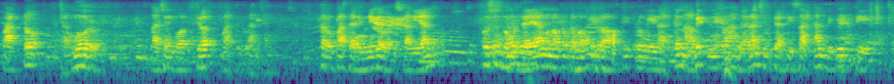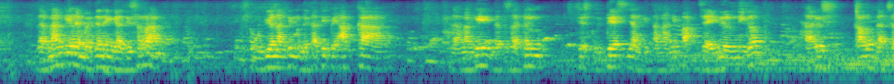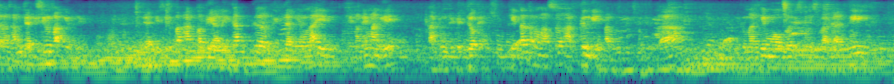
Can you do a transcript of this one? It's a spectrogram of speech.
patok jamur lajeng pojok madu lancang terlepas dari ini Bapak sekalian khusus pemberdayaan menopang dampak diprominakan awit ini anggaran sudah disahkan BPD dan nanti lembaga tinggal diserap. Kemudian nanti mendekati PAK nah nanti datasakan Seskudes yang ditangani Pak Jainul ini harus kalau tidak salah jadi silva gitu jadi silva atau dialihkan ke bidang yang lain. Di mana-mana gitu kadung digedok ya. Kita termasuk ageng ya 47 juta. Kemarin monggo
